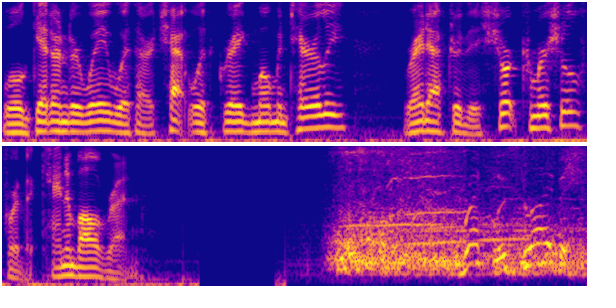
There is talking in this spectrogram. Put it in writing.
We'll get underway with our chat with Greg momentarily, right after this short commercial for the Cannonball Run. Reckless driving,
